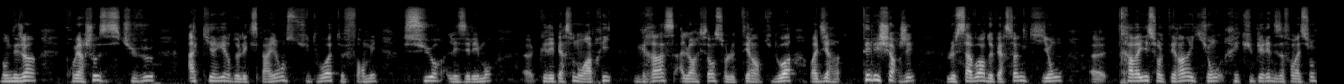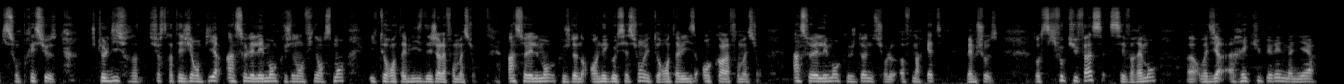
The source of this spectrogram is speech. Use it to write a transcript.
Donc déjà, première chose, si tu veux acquérir de l'expérience, tu dois te former sur les éléments euh, que des personnes ont appris grâce à leur expérience sur le terrain. Tu dois, on va dire, télécharger le savoir de personnes qui ont euh, travaillé sur le terrain et qui ont récupéré des informations qui sont précieuses. Je te le dis sur, Stratégie Empire, un seul élément que je donne en financement, il te rentabilise déjà la formation. Un seul élément que je donne en négociation, il te rentabilise encore la formation. Un seul élément que je donne sur le off-market, même chose. Donc ce qu'il faut que tu fasses, c'est vraiment, euh, on va dire, récupérer de manière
